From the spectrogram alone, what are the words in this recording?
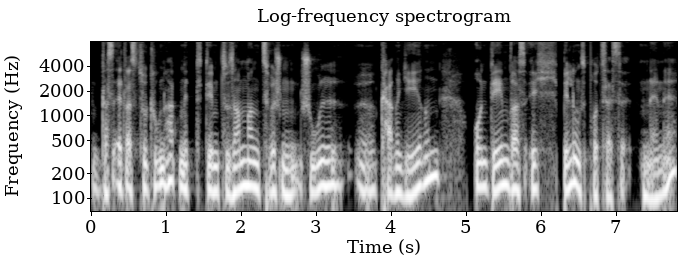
das etwas zu tun hat mit dem Zusammenhang zwischen Schulkarrieren und dem, was ich Bildungsprozesse nenne,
